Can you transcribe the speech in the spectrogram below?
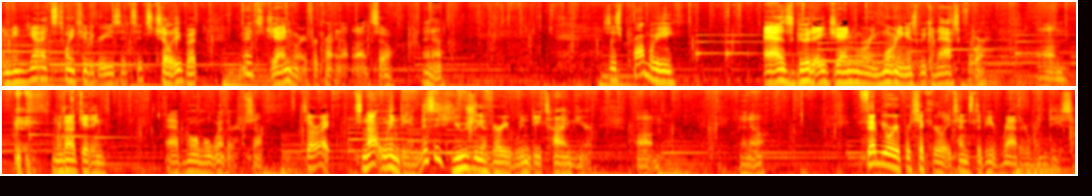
I mean, yeah, it's 22 degrees. It's it's chilly, but it's January for crying out loud. So I know. This is probably as good a January morning as we can ask for um, without getting abnormal weather. So it's all right. It's not windy, and this is usually a very windy time here. Um, you know, February particularly tends to be rather windy, so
